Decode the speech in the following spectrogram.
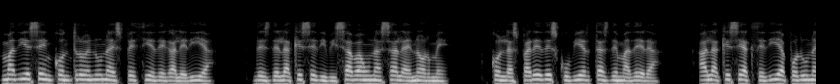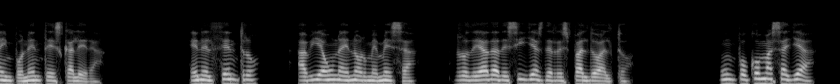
Madie se encontró en una especie de galería, desde la que se divisaba una sala enorme, con las paredes cubiertas de madera, a la que se accedía por una imponente escalera. En el centro, había una enorme mesa, rodeada de sillas de respaldo alto. Un poco más allá,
